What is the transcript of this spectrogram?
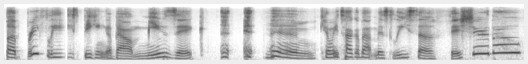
But briefly speaking about music, Can we talk about Miss Lisa Fischer though?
